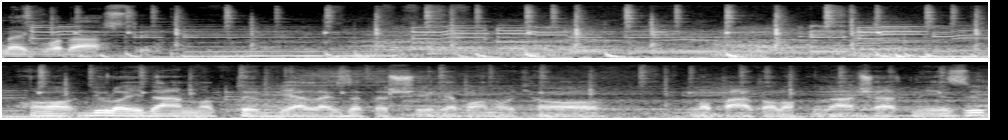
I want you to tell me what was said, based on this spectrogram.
megvadászni. A gyulai dámnak több jellegzetessége van, hogyha a lapát alakulását nézzük.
